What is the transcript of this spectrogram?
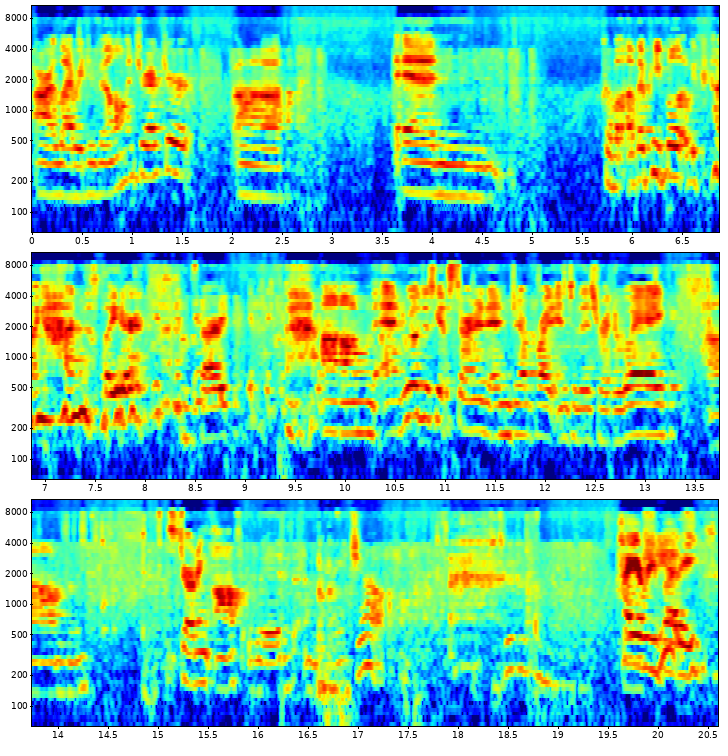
our library development director, uh, and couple other people that will be coming on later. I'm sorry. Um, and we'll just get started and jump right into this right away. Um, starting off with Mary Jo. Hi, everybody.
